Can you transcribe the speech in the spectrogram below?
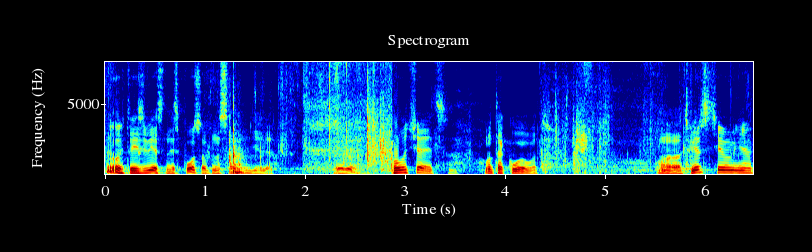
Ну, это известный способ на самом деле. Ну, да. Получается вот такое вот э, отверстие у меня.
